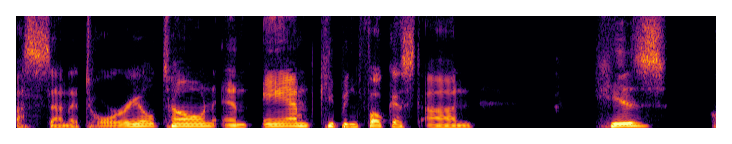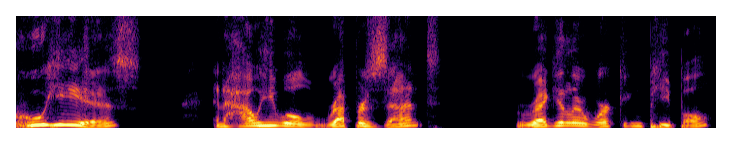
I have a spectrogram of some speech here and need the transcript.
a senatorial tone and and keeping focused on his who he is and how he will represent regular working people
